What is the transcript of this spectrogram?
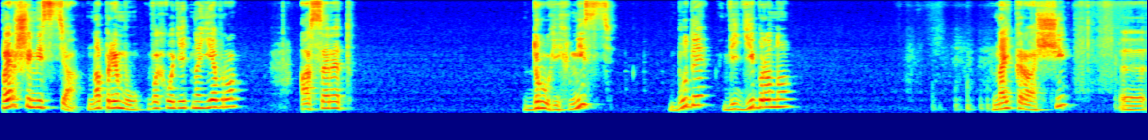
Перші місця напряму виходять на євро, а серед других місць буде відібрано найкращі, е,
